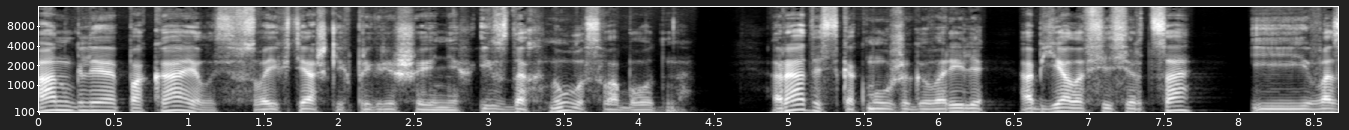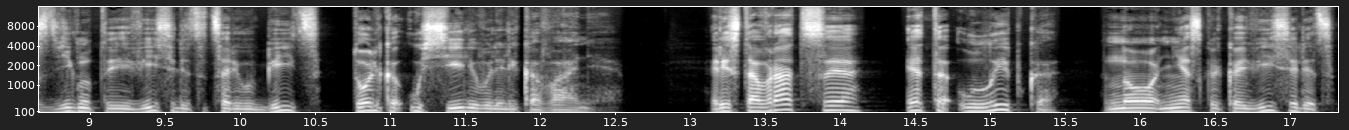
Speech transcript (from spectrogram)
Англия покаялась в своих тяжких прегрешениях и вздохнула свободно. Радость, как мы уже говорили, объяла все сердца, и воздвигнутые виселицы цареубийц только усиливали ликование. Реставрация — это улыбка, но несколько виселиц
